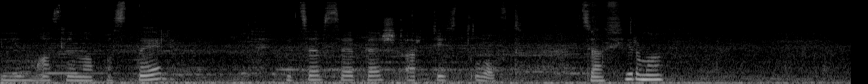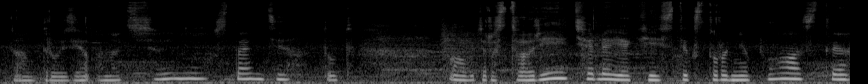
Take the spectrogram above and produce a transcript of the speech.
і масляна пастель. І це все теж Artist Loft. Ця фірма. Так, друзі, а на цьому стенді тут Мабуть, розтворителі, якісь текстурні пасти.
